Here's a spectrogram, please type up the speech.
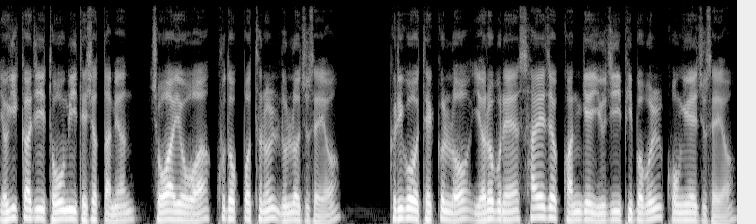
여기까지 도움이 되셨다면 좋아요와 구독 버튼을 눌러주세요. 그리고 댓글로 여러분의 사회적 관계 유지 비법을 공유해 주세요.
